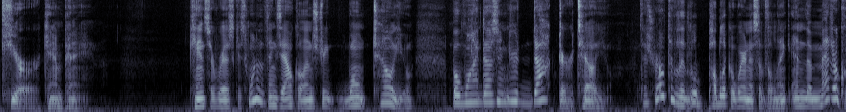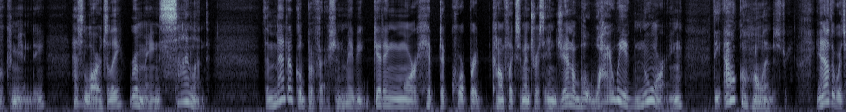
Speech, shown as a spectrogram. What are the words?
Cure campaign? Cancer risk is one of the things the alcohol industry won't tell you, but why doesn't your doctor tell you? There's relatively little public awareness of the link, and the medical community has largely remained silent. The medical profession may be getting more hip to corporate conflicts of interest in general, but why are we ignoring the alcohol industry? In other words,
